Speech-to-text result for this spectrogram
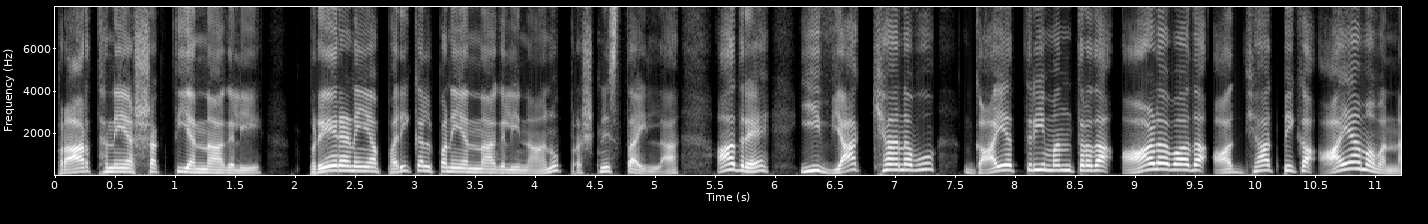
ಪ್ರಾರ್ಥನೆಯ ಶಕ್ತಿಯನ್ನಾಗಲಿ, ಪ್ರೇರಣೆಯ ಪರಿಕಲ್ಪನೆಯನ್ನಾಗಲಿ ನಾನು ಪ್ರಶ್ನಿಸ್ತಾ ಇಲ್ಲ. ಆದರೆ ಈ ವ್ಯಾಖ್ಯಾನವು ಗಾಯತ್ರಿ ಮಂತ್ರದ ಆಳವಾದ ಆಧ್ಯಾತ್ಮಿಕ ಆಯಾಮವನ್ನ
